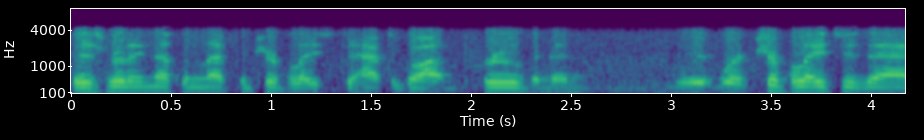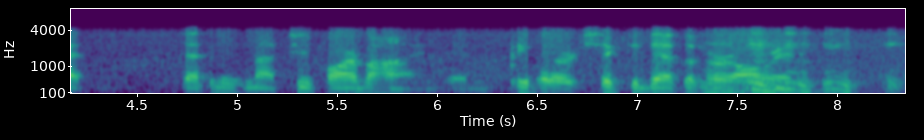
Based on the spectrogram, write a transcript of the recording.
There's really nothing left for Triple H to have to go out and prove, and then where- where Triple H is at, Stephanie's not too far behind, and people are sick to death of her already.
